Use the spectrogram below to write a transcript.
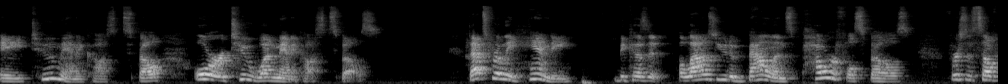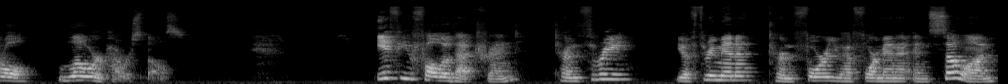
a 2 mana cost spell, or two 1 mana cost spells. That's really handy, because it allows you to balance powerful spells versus several lower power spells. If you follow that trend, turn 3, you have 3 mana, turn 4, you have 4 mana, and so on,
